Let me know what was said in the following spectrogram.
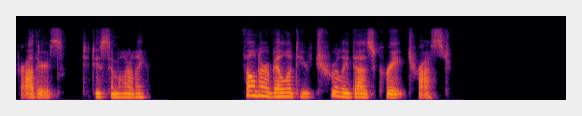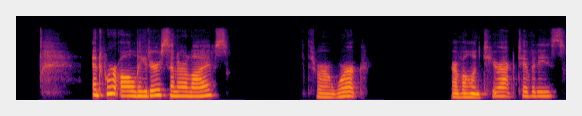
for others to do similarly. Vulnerability truly does create trust. And we're all leaders in our lives through our work, our volunteer activities,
